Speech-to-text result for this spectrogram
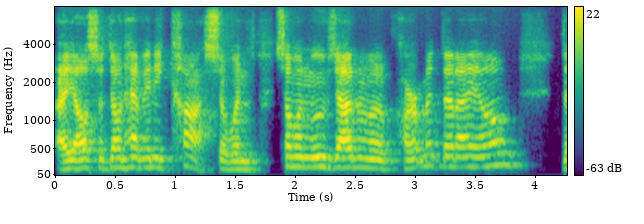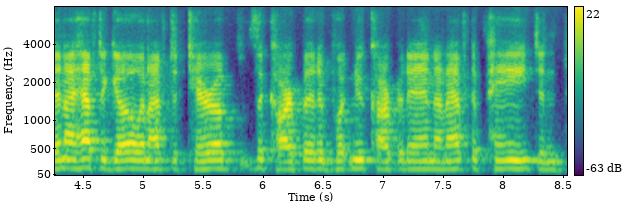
I also don't have any costs. So when someone moves out of an apartment that I own, then I have to go and I have to tear up the carpet and put new carpet in, and I have to paint. And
